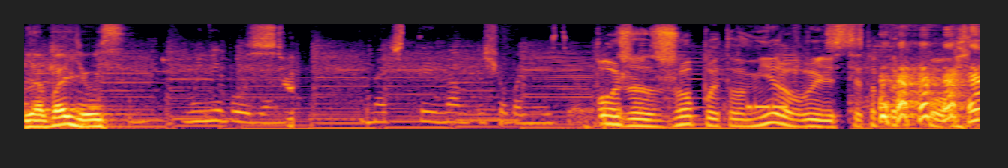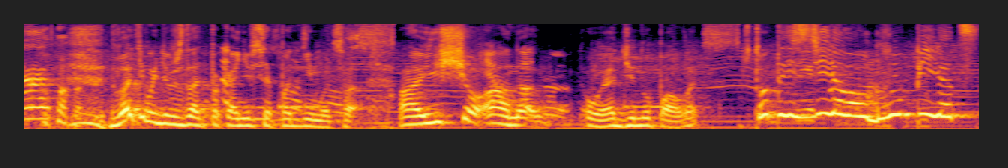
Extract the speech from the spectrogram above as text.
Я боюсь. Мы не будем. Иначе ты нам еще больнее сделаешь. Боже, с жопы этого мира вылезти, это прикол. Давайте будем ждать, пока они все поднимутся. А еще, а, на- ой, один упал. Что ты сделал, глупец?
